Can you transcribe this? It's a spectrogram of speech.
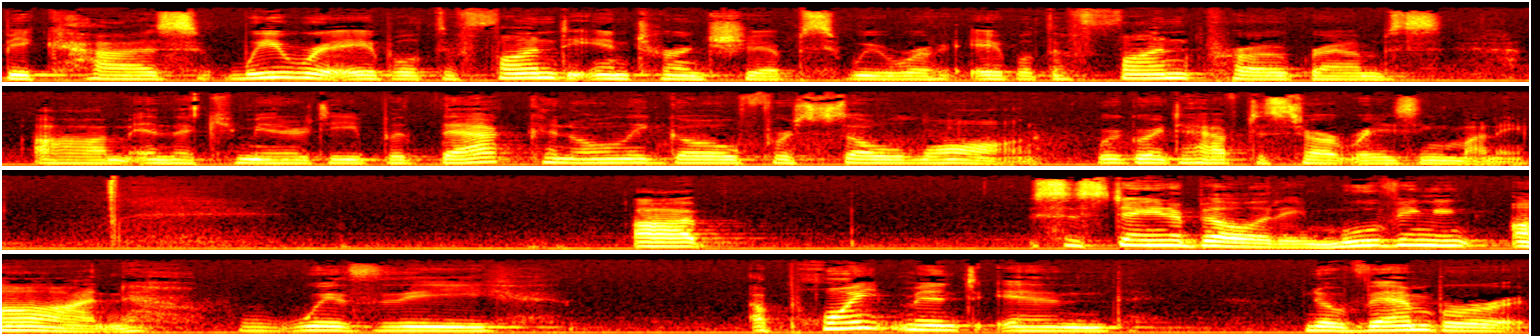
because we were able to fund internships, we were able to fund programs um, in the community, but that can only go for so long. We're going to have to start raising money. Uh, sustainability, moving on with the appointment in November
